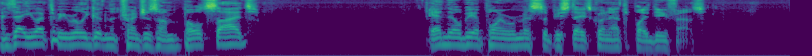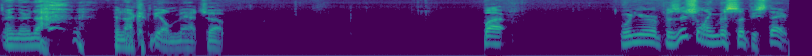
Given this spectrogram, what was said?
is that you have to be really good in the trenches on both sides. And there'll be a point where Mississippi State's going to have to play defense. And they're not they're not going to be able to match up. But when you're a position like Mississippi State,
